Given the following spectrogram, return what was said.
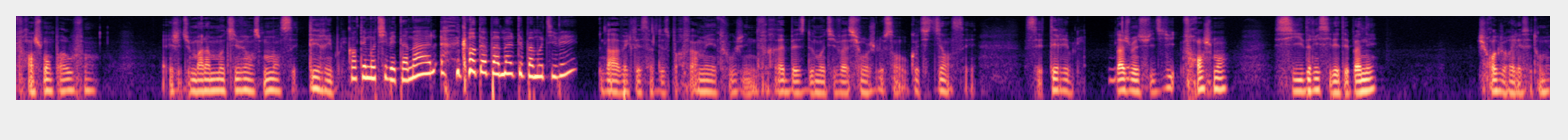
Franchement, pas ouf. hein. Et j'ai du mal à me motiver en ce moment, c'est terrible. Quand t'es motivé, t'as mal. Quand t'as pas mal, t'es pas motivé. Là, avec les salles de sport fermées et tout, j'ai une vraie baisse de motivation, je le sens au quotidien, c'est, c'est terrible. Là, je me suis dit, franchement, si Idriss, il était pas né, je crois que j'aurais laissé tomber.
